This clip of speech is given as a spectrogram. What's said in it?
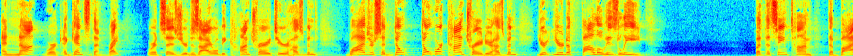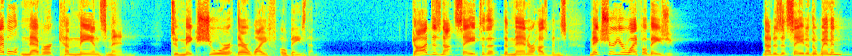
and not work against them, right? Where it says your desire will be contrary to your husband, wives are said, don't, don't work contrary to your husband. You're, you're to follow his lead. But at the same time, the Bible never commands men to make sure their wife obeys them. God does not say to the, the men or husbands, make sure your wife obeys you. Now, does it say to the women,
